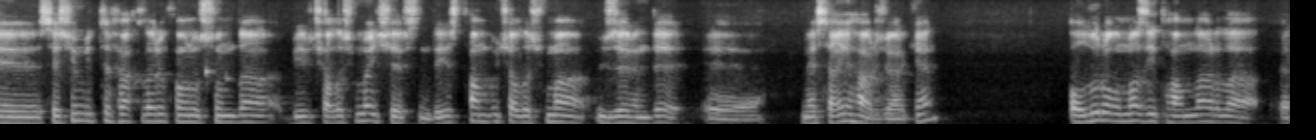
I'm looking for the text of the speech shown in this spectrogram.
Ee, seçim ittifakları konusunda bir çalışma içerisindeyiz. Tam bu çalışma üzerinde e, mesai harcarken olur olmaz ithamlarla e,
